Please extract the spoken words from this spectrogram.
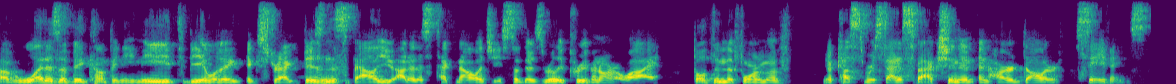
of what does a big company need to be able to extract business value out of this technology. So there's really proven ROI, both in the form of you know, customer satisfaction and, and hard dollar savings.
